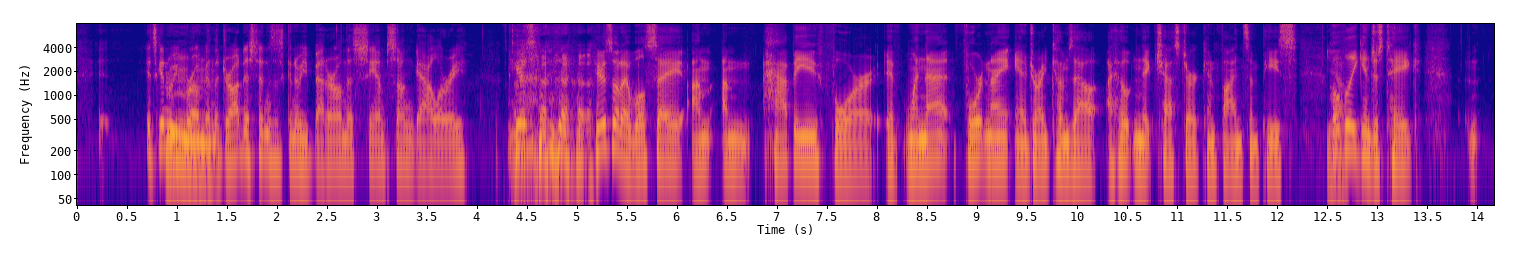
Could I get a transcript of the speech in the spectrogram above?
It's going to be Hmm. broken. The draw distance is going to be better on the Samsung Gallery. Here's here's what I will say. I'm I'm happy for if when that Fortnite Android comes out. I hope Nick Chester can find some peace. Hopefully, he can just take.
